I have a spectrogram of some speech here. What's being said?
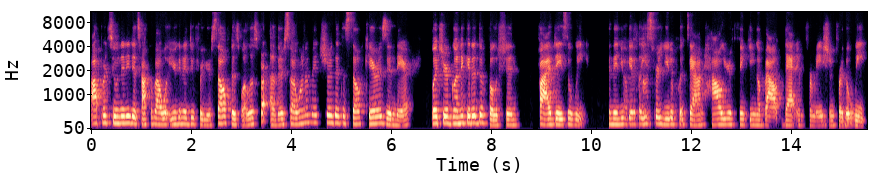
opportunity to talk about what you're going to do for yourself as well as for others. So I want to make sure that the self care is in there but you're going to get a devotion five days a week. And then you get a place for you to put down how you're thinking about that information for the week.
